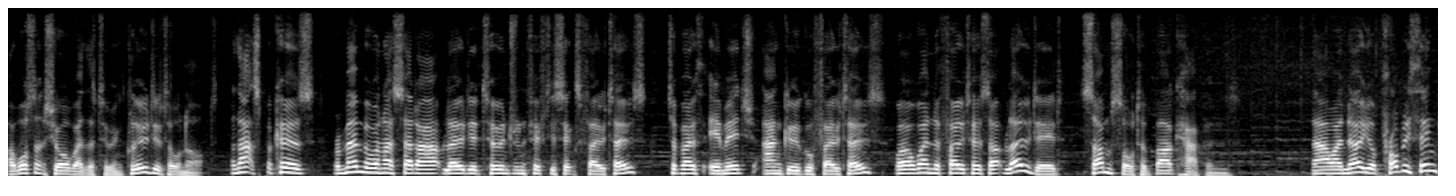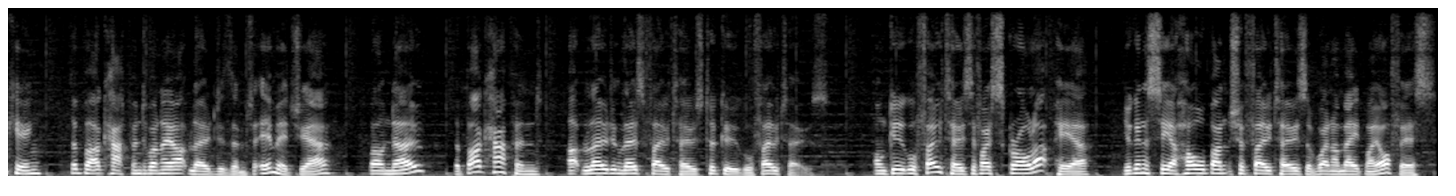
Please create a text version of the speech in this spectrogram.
I wasn't sure whether to include it or not. And that's because, remember when I said I uploaded 256 photos to both Immich and Google Photos? Well, when the photos uploaded, some sort of bug happened. Now, I know you're probably thinking, the bug happened when I uploaded them to Immich, yeah? Well, no, the bug happened uploading those photos to Google Photos. On Google Photos, if I scroll up here, you're going to see a whole bunch of photos of when I made my office,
